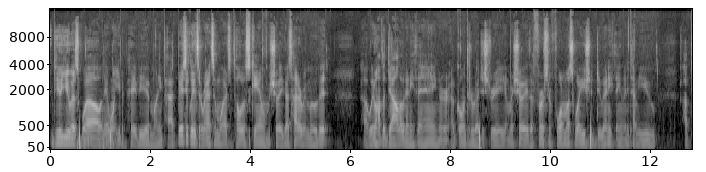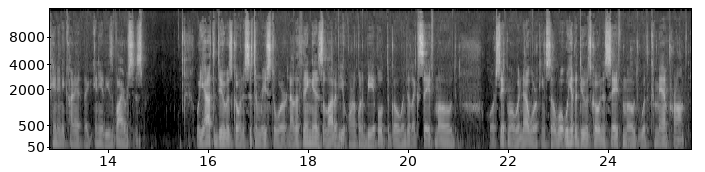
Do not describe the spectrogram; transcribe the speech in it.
view you as well, and they want you to pay via MoneyPak. Basically, it's a ransomware. It's a total scam. I'm going to show you guys how to remove it. Uh, we don't have to download anything or uh, go into the registry. I'm going to show you the first and foremost way you should do anything anytime you obtain any kind of like any of these viruses. What you have to do is go into System Restore. Now the thing is, a lot of you aren't going to be able to go into like safe mode or safe mode with networking. So what we have to do is go into safe mode with command prompt,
